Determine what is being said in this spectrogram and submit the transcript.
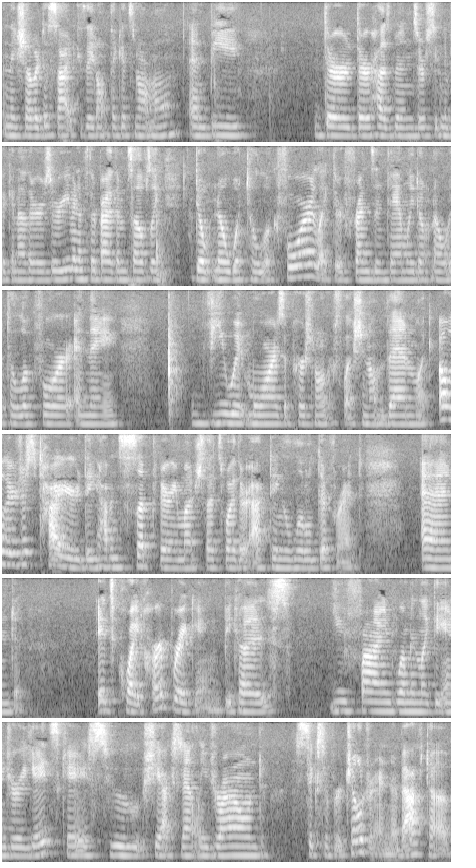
and they shove it aside because they don't think it's normal, and B, their their husbands or significant others, or even if they're by themselves, like don't know what to look for. Like their friends and family don't know what to look for, and they view it more as a personal reflection on them. Like, oh, they're just tired. They haven't slept very much. That's why they're acting a little different, and it's quite heartbreaking because you find women like the Andrea Yates case, who she accidentally drowned six of her children in a bathtub.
